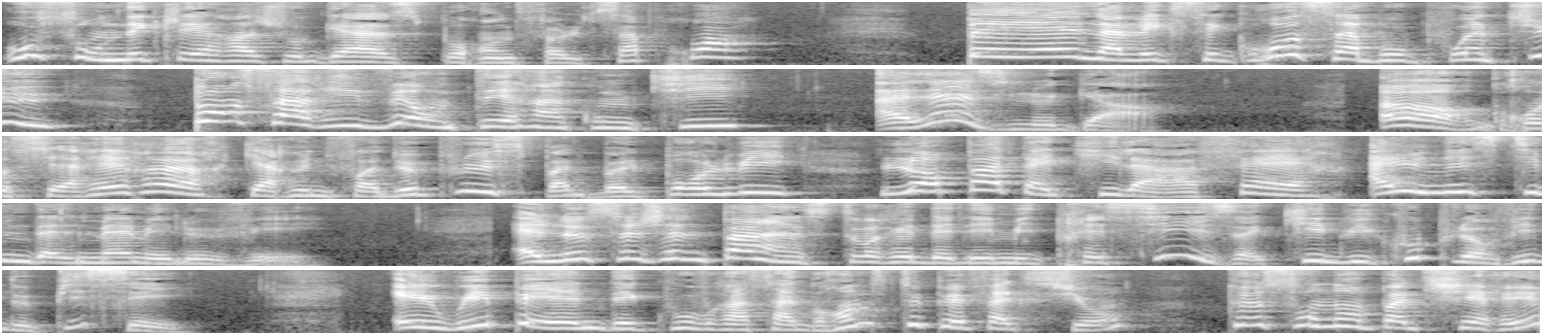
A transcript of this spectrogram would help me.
ou son éclairage au gaz pour rendre folle sa proie, PN avec ses gros sabots pointus pense arriver en terrain conquis, à l'aise le gars. Or, grossière erreur, car une fois de plus, pas de bol pour lui, l'empate à qui il a affaire a une estime d'elle-même élevée. Elle ne se gêne pas à instaurer des limites précises qui lui coupent l'envie de pisser. Et oui, PN découvre à sa grande stupéfaction que son empate chérie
